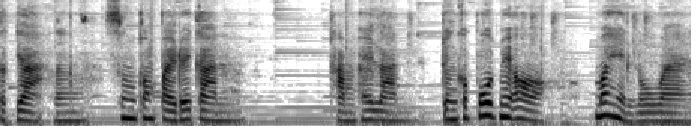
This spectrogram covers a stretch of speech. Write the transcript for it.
สักอย่างหนึ่งซึ่งต้องไปด้วยกันทำให้รันถึงก็พูดไม่ออกเมื่อเห็นโลแวน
